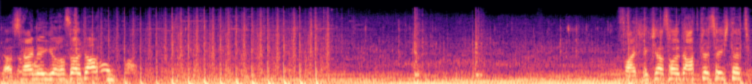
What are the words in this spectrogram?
Das ist einer ihrer Soldaten! Feindlicher Soldat gesichtet!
